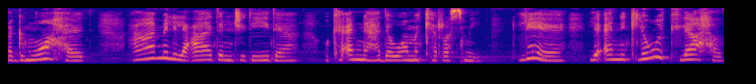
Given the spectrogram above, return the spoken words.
رقم واحد عامل العادة الجديدة وكأنها دوامك الرسمي. ليه؟ لأنك لو تلاحظ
